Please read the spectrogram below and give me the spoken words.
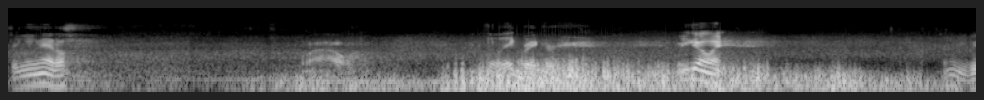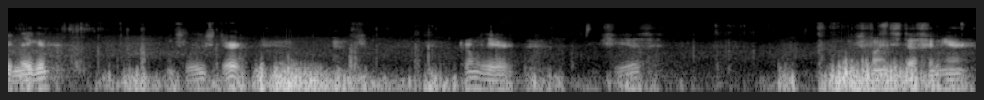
Stinging nettle. Wow. It's a leg breaker. Where you going? Somebody's been digging. It's loose dirt. Crumbly dirt. She is. Let's find stuff in here.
